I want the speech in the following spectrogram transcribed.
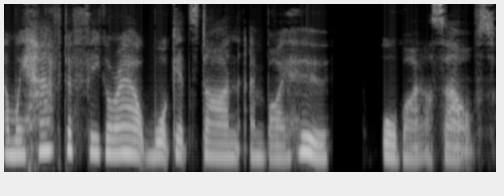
And we have to figure out what gets done and by who all by ourselves.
